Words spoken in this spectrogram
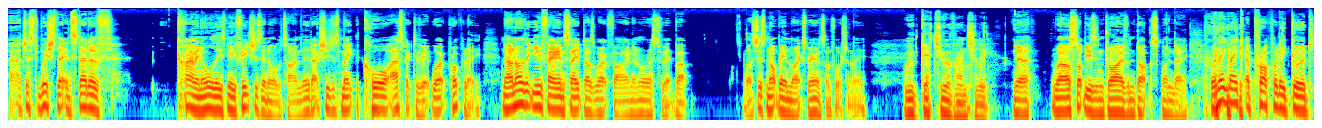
I just wish that instead of cramming all these new features in all the time, they'd actually just make the core aspect of it work properly. Now, I know that you, Farium, say it does work fine and all the rest of it, but well, it's just not been my experience, unfortunately. We'll get you eventually. Yeah. Well, I'll stop using Drive and Docs one day. When they make a properly good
